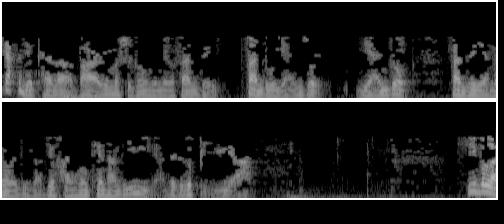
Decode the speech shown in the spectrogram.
下就开到巴尔的摩市中心这个犯罪贩毒严重严重犯罪严重的地方，就好像天堂地狱一样，这是个比喻啊。希伯来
